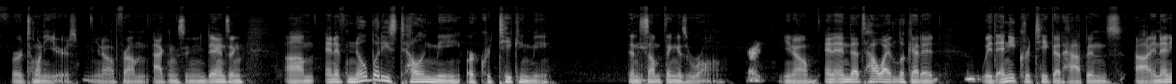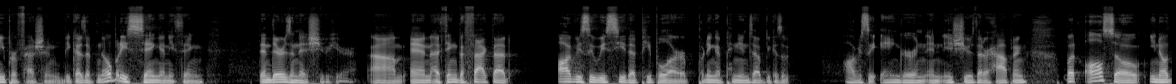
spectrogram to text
for 20 years. You know, from acting, singing, dancing. Um, and if nobody's telling me or critiquing me, then something is wrong. Right. You know, and, and that's how I look at it with any critique that happens uh, in any profession. Because if nobody's saying anything, then there's an issue here. Um, and I think the fact that obviously we see that people are putting opinions out because of obviously anger and, and issues that are happening, but also, you know,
